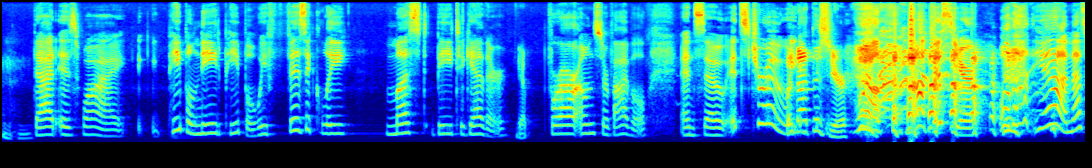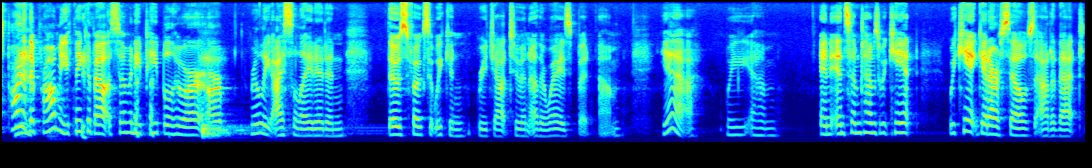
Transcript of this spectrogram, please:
Mm-hmm. That is why people need people. We physically must be together. Yep for our own survival. And so it's true. But we, not this year. well, not this year. Well, that, yeah, and that's part of the problem. You think about so many people who are, are really isolated and those folks that we can reach out to in other ways. But um, yeah, we um, and and sometimes we can't we can't get ourselves out of that,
